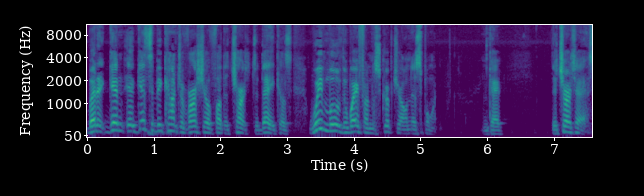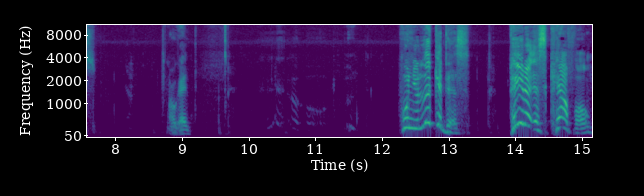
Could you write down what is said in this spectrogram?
but it, get, it gets to be controversial for the church today because we've moved away from the scripture on this point. Okay? The church has. Okay? When you look at this, Peter is careful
